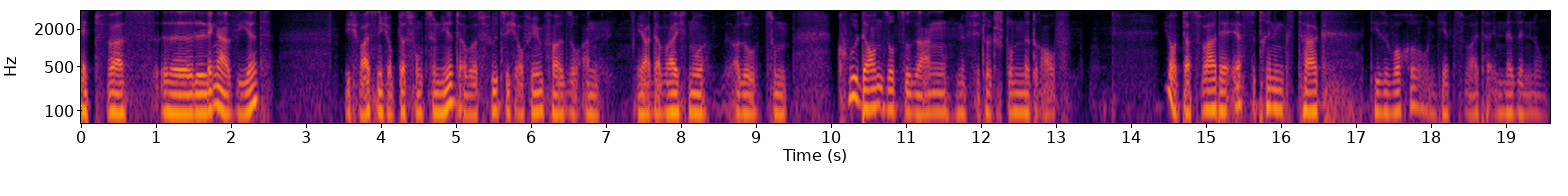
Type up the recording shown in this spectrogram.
etwas äh, länger wird. Ich weiß nicht, ob das funktioniert, aber es fühlt sich auf jeden Fall so an. Ja, da war ich nur, also zum Cooldown sozusagen eine Viertelstunde drauf. Ja, das war der erste Trainingstag diese Woche und jetzt weiter in der Sendung.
